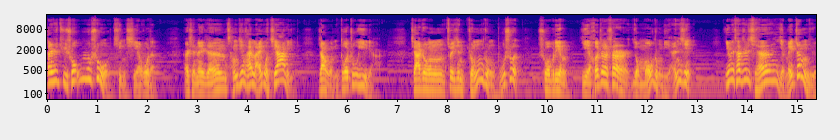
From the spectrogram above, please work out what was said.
但是据说巫术挺邪乎的，而且那人曾经还来过家里，让我们多注意点儿。家中最近种种不顺，说不定也和这事儿有某种联系。因为他之前也没证据，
